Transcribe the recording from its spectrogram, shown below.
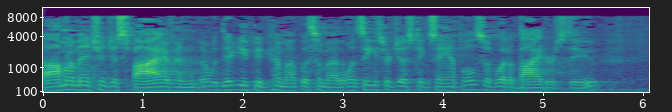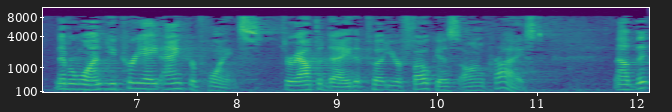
Uh, I'm going to mention just five and you could come up with some other ones. These are just examples of what abiders do. Number one, you create anchor points throughout the day that put your focus on Christ. Now, th-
